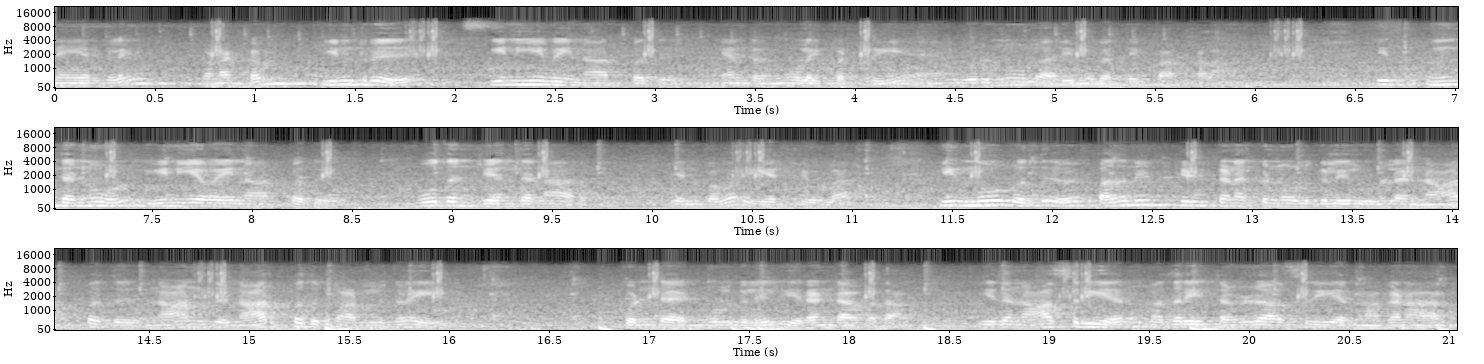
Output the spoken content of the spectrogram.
நேயர்களே வணக்கம். இன்று இனியவை நாற்பது என்ற நூலை பற்றிய ஒரு நூல் அறிமுகத்தை பார்க்கலாம். இது இந்த நூல் இனியவை நாற்பது பூதஞ்சேந்தனார் என்பவர் இயற்றியுள்ளார். இந்நூல் வந்து பதினெண் கீழ்கணக்கு நூல்களில் உள்ள நாற்பது நான்கு நாற்பது பாடல்களை கொண்ட நூல்களில் இரண்டாவதாகும். இதன் ஆசிரியர் மதுரை தமிழாசிரியர் மகனார்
